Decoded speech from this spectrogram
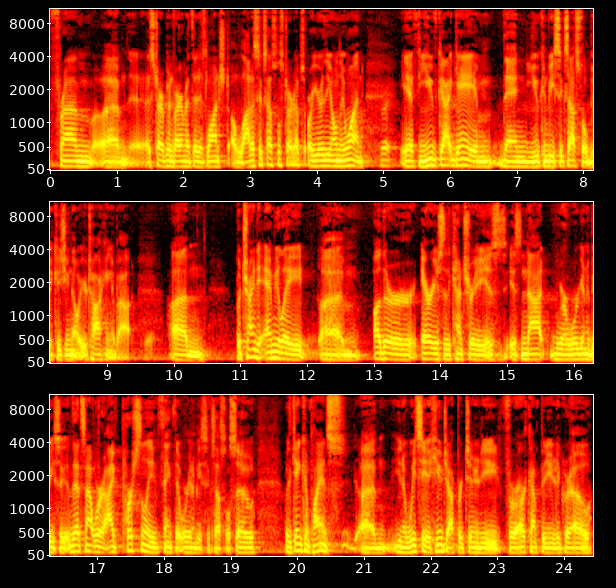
from um, a startup environment that has launched a lot of successful startups or you're the only one. Right. If you've got game, then you can be successful because you know what you're talking about. Yeah. Um, but trying to emulate um, other areas of the country is is not where we're going to be. That's not where I personally think that we're going to be successful. So with GAIN compliance, um, you know, we see a huge opportunity for our company to grow.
